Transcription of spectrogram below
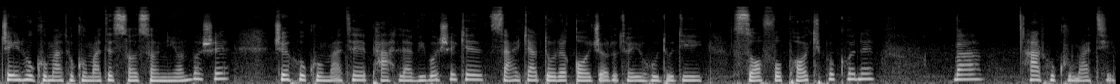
چه این حکومت حکومت ساسانیان باشه چه حکومت پهلوی باشه که سعی کرد دور قاجار رو تا یه حدودی صاف و پاک بکنه و هر حکومتی.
